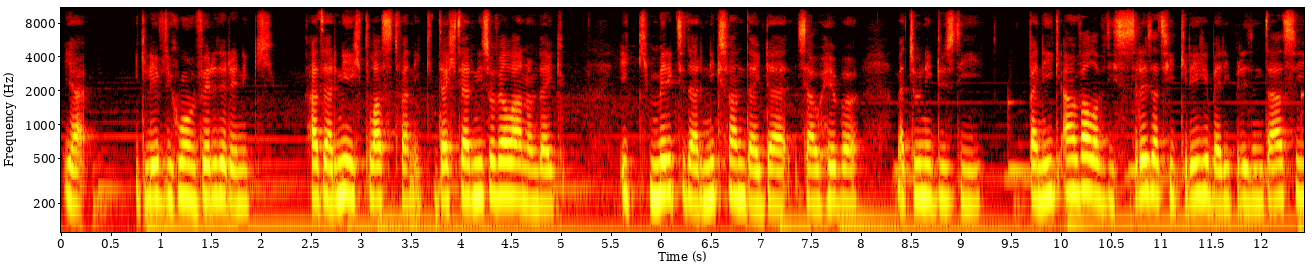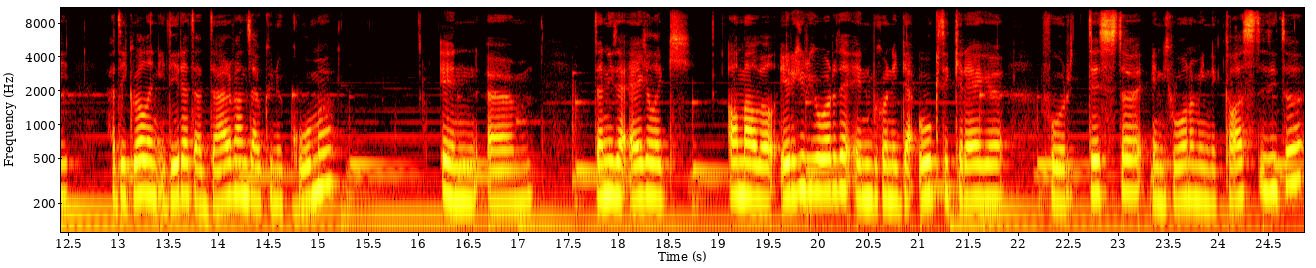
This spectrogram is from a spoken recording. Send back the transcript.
ja, ik leefde gewoon verder en ik had daar niet echt last van. Ik dacht daar niet zoveel aan, omdat ik, ik merkte daar niks van dat ik dat zou hebben. Maar toen ik dus die paniekaanval of die stress had gekregen bij die presentatie, had ik wel een idee dat dat daarvan zou kunnen komen. En ehm, dan is dat eigenlijk allemaal wel erger geworden en begon ik dat ook te krijgen voor testen en gewoon om in de klas te zitten.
